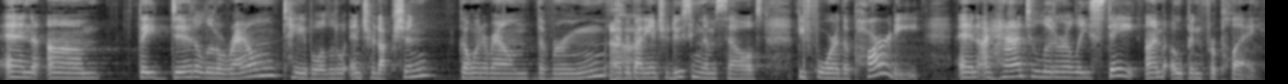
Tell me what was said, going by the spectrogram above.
And um, they did a little round table, a little introduction going around the room, everybody introducing themselves before the party. And I had to literally state, I'm open for play.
